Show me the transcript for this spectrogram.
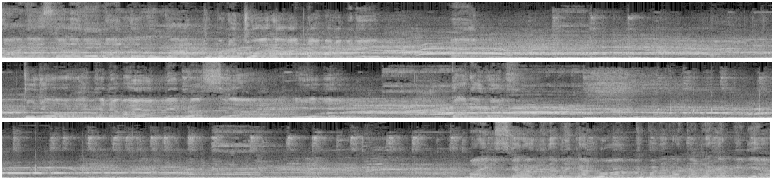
Tanya sekali lagi dan tentukan kepada juara anda malam ini. And tujuh kedamaian Debra Sia Ying Ying. Tanya guys. Sekarang kita berikan ruang kepada rakan-rakan media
